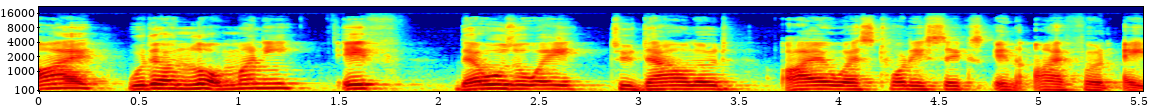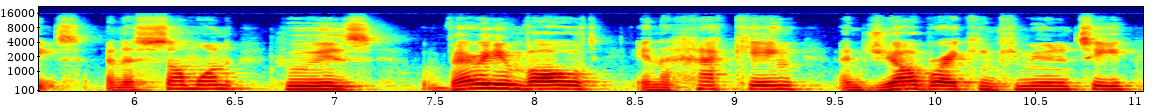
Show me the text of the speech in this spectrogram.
I would earn a lot of money if there was a way to download iOS 26 in iPhone 8. And as someone who is very involved in the hacking and jailbreaking community,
